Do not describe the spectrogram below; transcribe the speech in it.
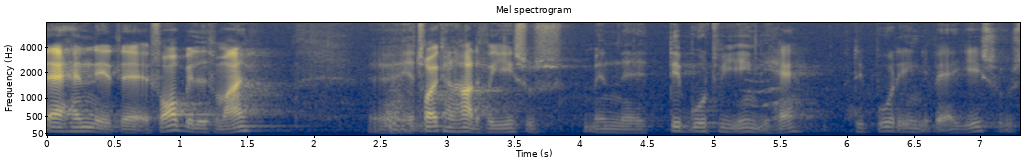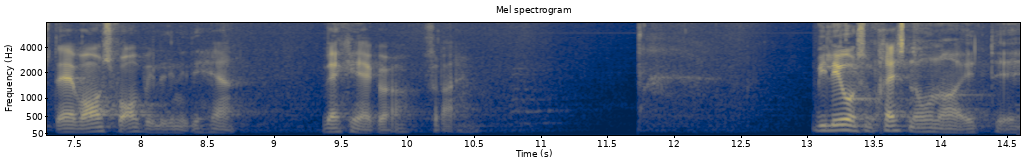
Der er han et øh, forbillede for mig. Øh, jeg tror ikke, han har det for Jesus, men øh, det burde vi egentlig have. Det burde egentlig være Jesus, der er vores forbillede ind i det her. Hvad kan jeg gøre for dig? Vi lever som kristne under et øh,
